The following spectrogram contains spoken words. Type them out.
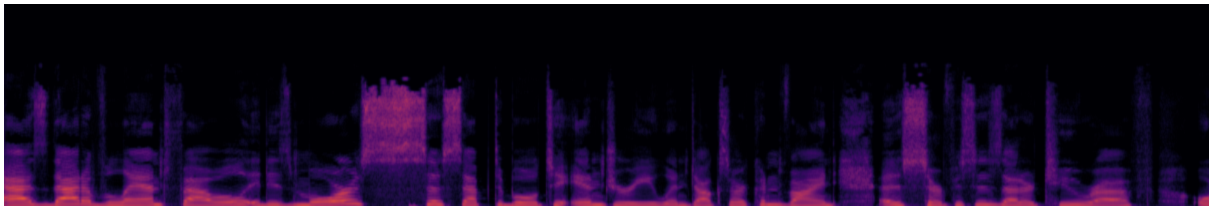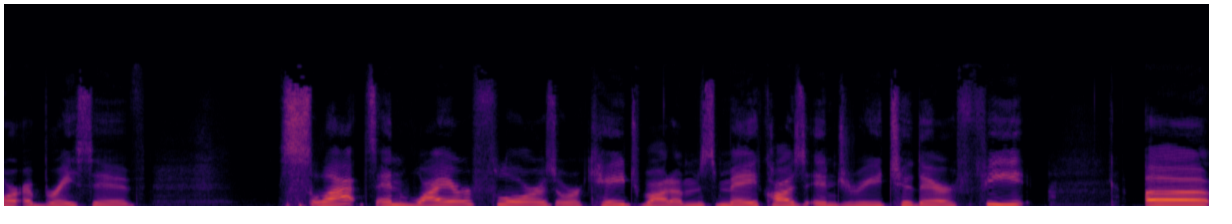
as that of landfowl, it is more susceptible to injury when ducks are confined as surfaces that are too rough or abrasive. Slats and wire floors or cage bottoms may cause injury to their feet uh,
